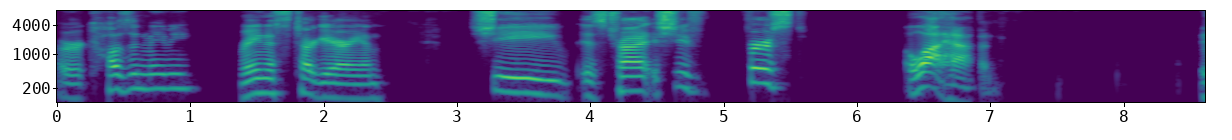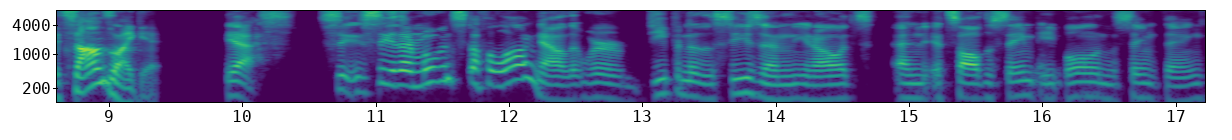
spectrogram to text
or a cousin, maybe, Rhaenys Targaryen. She is trying she first a lot happened. It sounds like it. Yes. See, see, they're moving stuff along now that we're deep into the season. You know, it's and it's all the same people and the same thing,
